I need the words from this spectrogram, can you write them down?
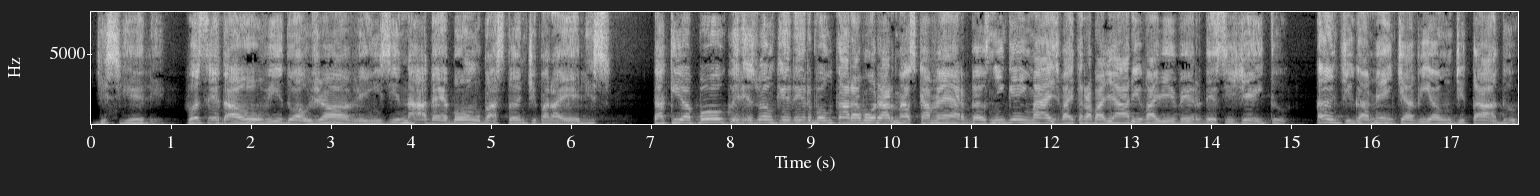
disse ele. Você dá ouvido aos jovens e nada é bom o bastante para eles. Daqui a pouco eles vão querer voltar a morar nas cavernas. Ninguém mais vai trabalhar e vai viver desse jeito. Antigamente havia um ditado:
